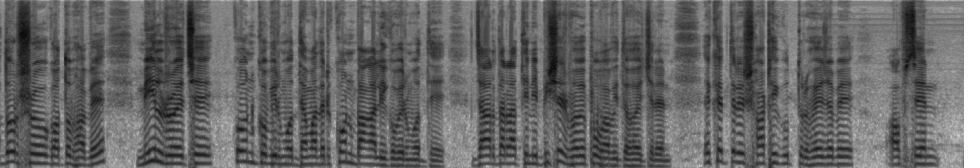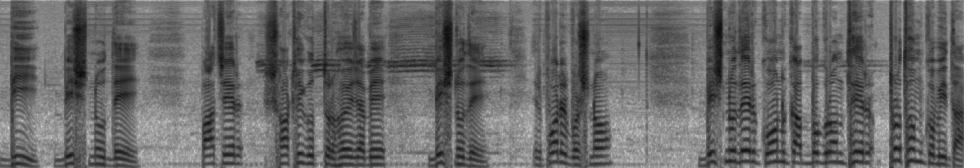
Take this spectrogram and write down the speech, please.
আদর্শগতভাবে মিল রয়েছে কোন কবির মধ্যে, আমাদের কোন বাঙালি কবির মধ্যে, যার দ্বারা তিনি বিশেষভাবে প্রভাবিত হয়েছিলেন। এক্ষেত্রে সঠিক উত্তর হয়ে যাবে অপশন বি, বিষ্ণু দে। পাঁচের সঠিক উত্তর হয়ে যাবে বিষ্ণু দে এর পরের প্রশ্ন, বিষ্ণুদের কোন কাব্যগ্রন্থের প্রথম কবিতা?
